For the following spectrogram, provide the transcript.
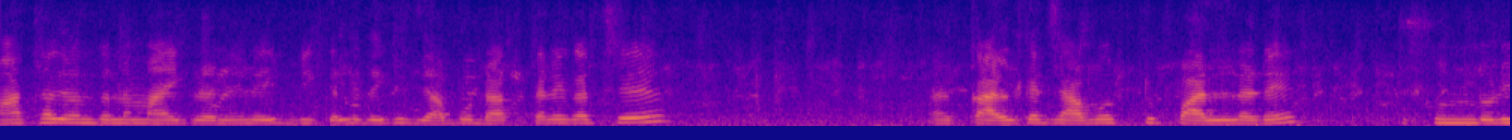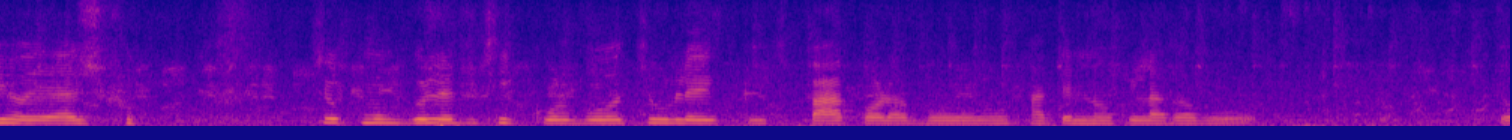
মাথা যন্ত্রণা মাইগ্রেনের এই বিকেলে দেখি যাব ডাক্তারের কাছে। আর কালকে যাব একটু পার্লারে সুন্দরী হয়ে আসব। চোখ মুখগুলো একটু ঠিক করব। চুলে পা করাবো, হাতে নখ লাগাবো। তো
